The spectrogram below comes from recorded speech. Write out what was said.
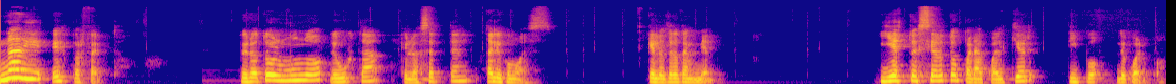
Nadie es perfecto, pero a todo el mundo le gusta que lo acepten tal y como es, que lo traten bien. Y esto es cierto para cualquier tipo de cuerpo.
